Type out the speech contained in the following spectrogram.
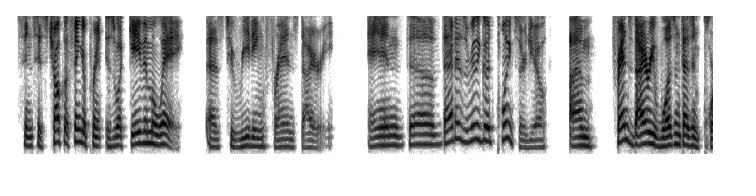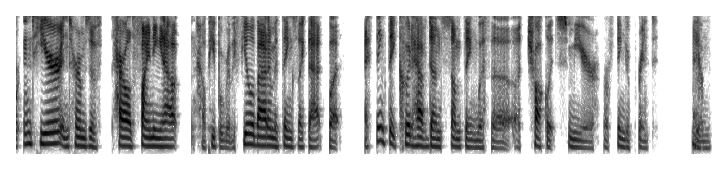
since his chocolate fingerprint is what gave him away as to reading Fran's diary. And uh, that is a really good point, Sergio. Um, Fran's diary wasn't as important here in terms of Harold finding out how people really feel about him and things like that, but I think they could have done something with a, a chocolate smear or fingerprint and yep.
